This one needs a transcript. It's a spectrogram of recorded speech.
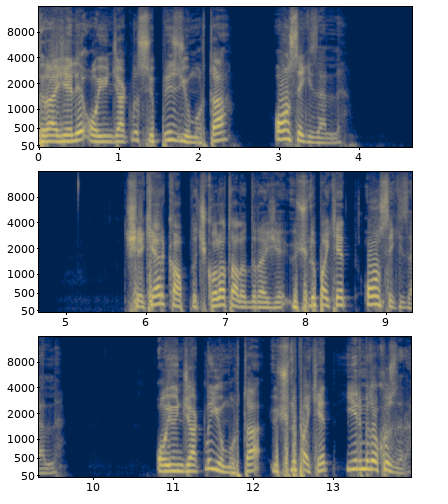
Drajeli oyuncaklı sürpriz yumurta 18.50. Şeker kaplı çikolatalı draje üçlü paket 18.50. Oyuncaklı yumurta üçlü paket 29 lira.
